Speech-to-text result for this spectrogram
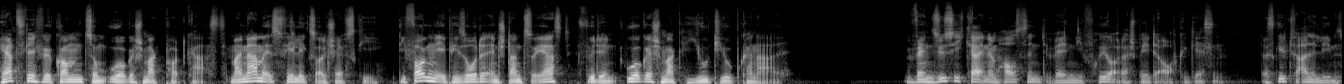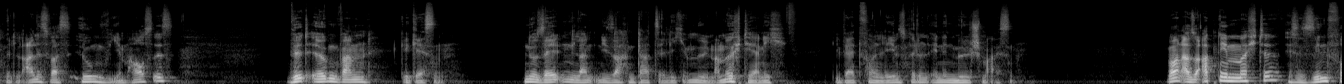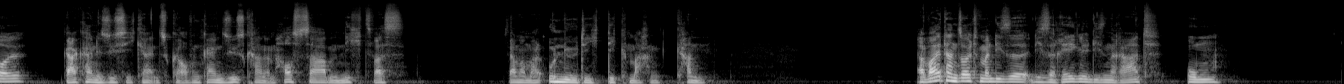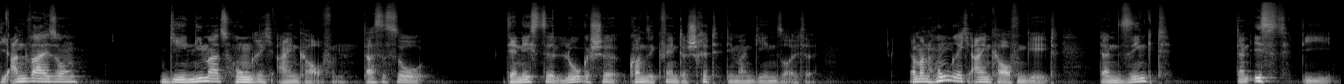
Herzlich willkommen zum Urgeschmack Podcast. Mein Name ist Felix Olszewski. Die folgende Episode entstand zuerst für den Urgeschmack YouTube-Kanal. Wenn Süßigkeiten im Haus sind, werden die früher oder später auch gegessen. Das gilt für alle Lebensmittel. Alles, was irgendwie im Haus ist, wird irgendwann gegessen. Nur selten landen die Sachen tatsächlich im Müll. Man möchte ja nicht die wertvollen Lebensmittel in den Müll schmeißen. Wenn man also abnehmen möchte, ist es sinnvoll, gar keine Süßigkeiten zu kaufen, keinen Süßkram im Haus zu haben, nichts, was, sagen wir mal, unnötig dick machen kann. Erweitern sollte man diese, diese Regel, diesen Rat um die Anweisung, geh niemals hungrig einkaufen. Das ist so der nächste logische, konsequente Schritt, den man gehen sollte. Wenn man hungrig einkaufen geht, dann sinkt, dann ist die,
